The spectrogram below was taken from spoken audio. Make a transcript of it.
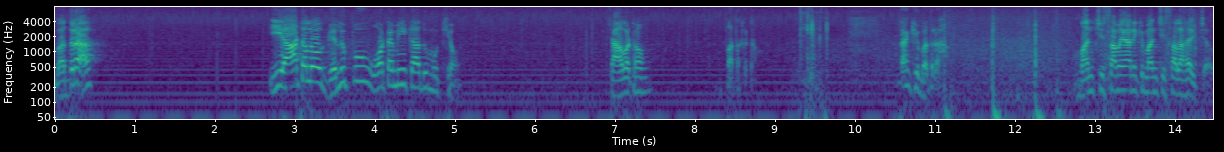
భద్ర ఈ ఆటలో గెలుపు ఓటమి కాదు ముఖ్యం. చావటం బతకటం. Thank you Bhadra. మంచి సమయానికి మంచి సలహా ఇచ్చావు.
